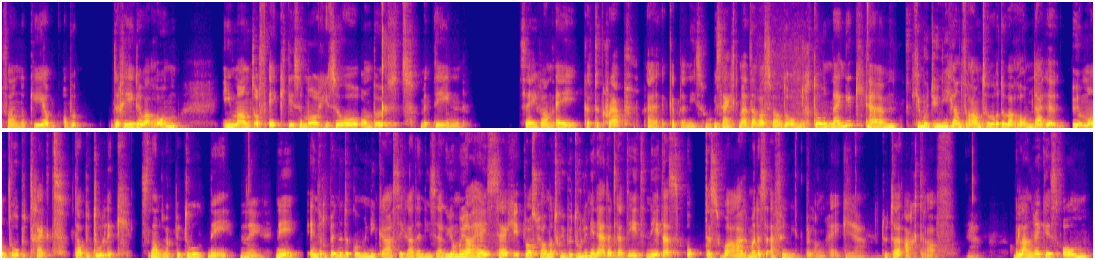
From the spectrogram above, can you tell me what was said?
Van oké, op, op de reden waarom iemand of ik deze morgen zo onbewust meteen zei van, hey, cut the crap. Eh, ik heb dat niet zo gezegd, maar dat was wel de ondertoon, denk ik. Ja. Ehm, je moet u niet gaan verantwoorden waarom dat je je mond opentrekt. Dat bedoel ik. Snap je wat ik bedoel? Nee. Nee. Nee, in verbindende communicatie gaat hij niet zeggen, ja, maar ja, hij zegt, het was wel met goede bedoelingen hè, dat ik dat deed. Nee, dat is, ook, dat is waar, maar dat is even niet belangrijk. Ja. Doe dat achteraf. Ja. Belangrijk is om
